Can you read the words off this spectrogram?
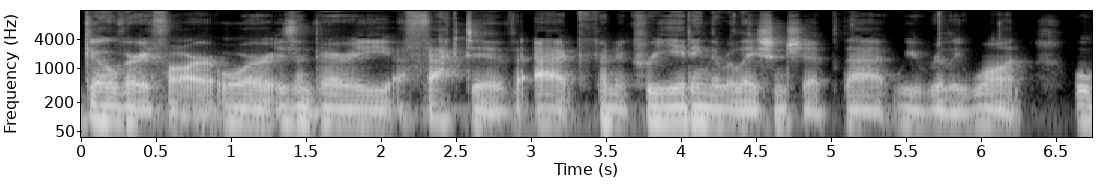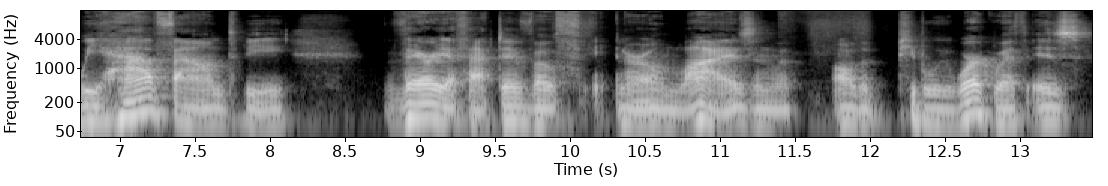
go very far or isn't very effective at kind of creating the relationship that we really want. What we have found to be very effective, both in our own lives and with all the people we work with, is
